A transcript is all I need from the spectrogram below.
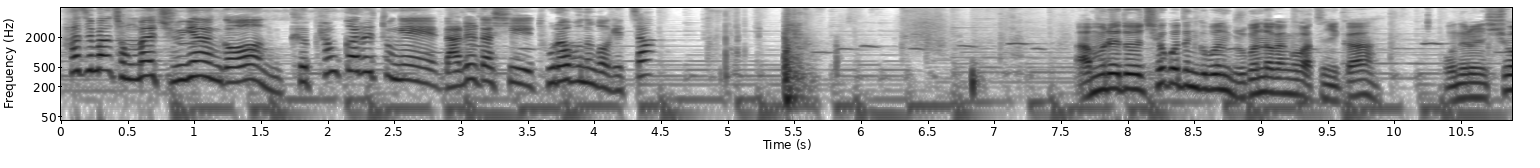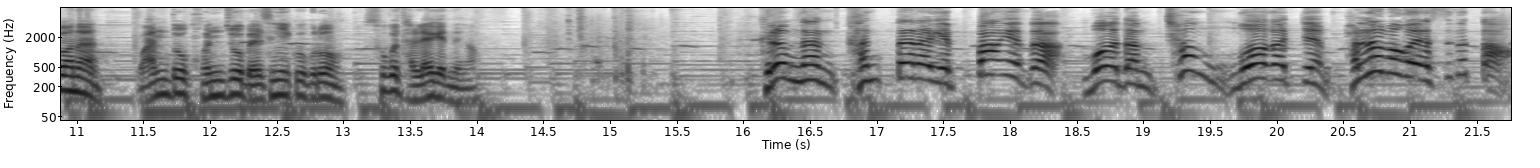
하지만 정말 중요한 건 그 평가를 통해 나를 다시 돌아보는 거겠죠? 아무래도 최고 등급은 물 건너간 것 같으니까 오늘은 시원한 완도 건조 매생이국으로 속을 달래야겠네요. 그럼 난 간단하게 빵에다 무화담 청 무화과잼 발라 먹어야 쓰겠다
